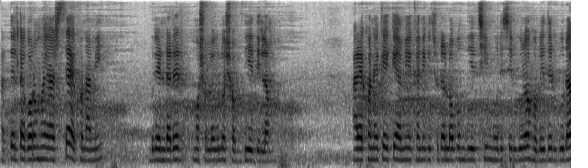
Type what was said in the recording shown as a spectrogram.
আর তেলটা গরম হয়ে আসছে, এখন আমি ব্লেন্ডারের মশলাগুলো সব দিয়ে দিলাম। আর এখন একে একে আমি এখানে কিছুটা লবণ দিয়েছি, মরিচের গুঁড়া, হলুদের গুঁড়া,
